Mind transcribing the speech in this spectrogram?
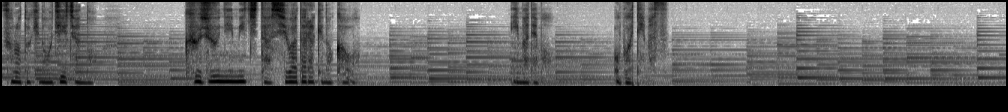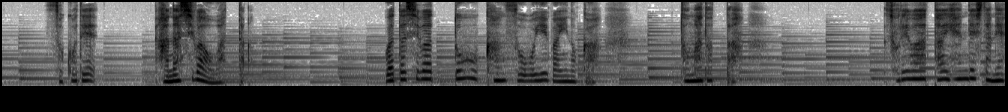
その時のおじいちゃんの苦渋に満ちたシワだらけの顔今でも覚えています。そこで話は終わった。私はどう感想を言えばいいのか戸惑った。それは大変でしたね。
